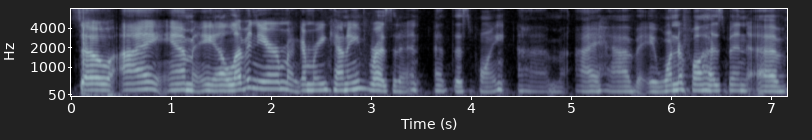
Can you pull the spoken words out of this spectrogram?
So I am a 11 year Montgomery County resident at this point. Um, I have a wonderful husband of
